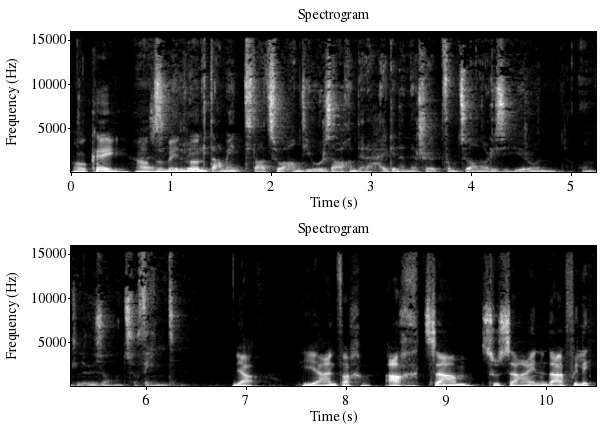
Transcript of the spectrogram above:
Okay, also Sie wenn man damit dazu an, die Ursachen der eigenen Erschöpfung zu analysieren und Lösungen zu finden. Ja, hier einfach achtsam zu sein und auch vielleicht,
